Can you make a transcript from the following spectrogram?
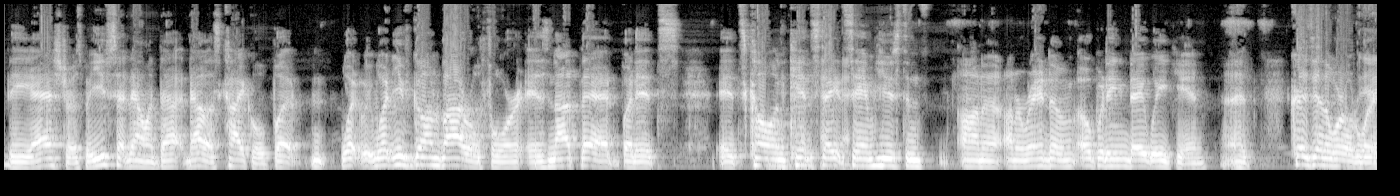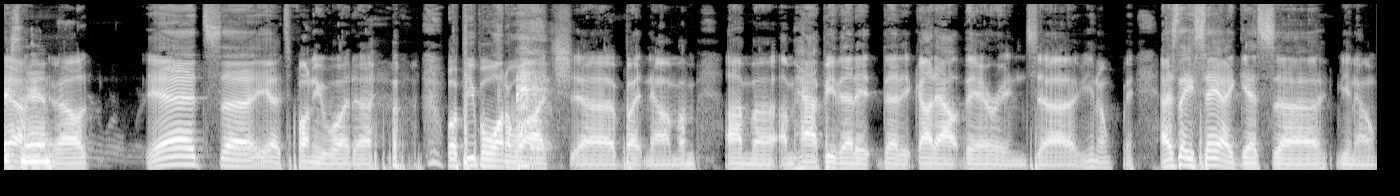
the Astros, but you sat down with da- Dallas Keuchel. But what what you've gone viral for is not that, but it's it's calling Kent State Sam Houston on a on a random opening day weekend. Uh, crazy how the world works, yeah, man. Well, yeah, it's uh, yeah, it's funny what uh, what people want to watch, uh, but no, I'm I'm I'm, uh, I'm happy that it that it got out there, and uh, you know, as they say, I guess uh, you know,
